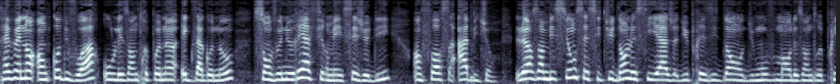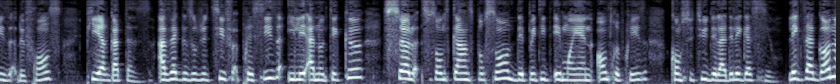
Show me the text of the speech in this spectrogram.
Revenons en Côte d'Ivoire où les entrepreneurs hexagonaux sont venus réaffirmer ce jeudi en force à Abidjan. Leurs ambitions se situent dans le sillage du président du mouvement des entreprises de France, Pierre Gattaz. Avec des objectifs précis, il est à noter que seuls 75% des petites et moyennes entreprises constituent de la délégation. L'Hexagone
